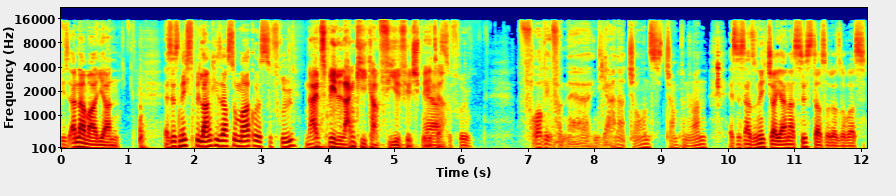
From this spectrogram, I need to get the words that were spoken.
Bis andermal, Jan. Es ist nicht Spelunky, sagst du, Marco, das ist zu früh? Nein, Spelunky kam viel, viel Ja, später. ist zu früh. Vorgänger von äh, Indiana Jones, Jump and Run. Es ist also nicht Gianna Sisters oder sowas.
